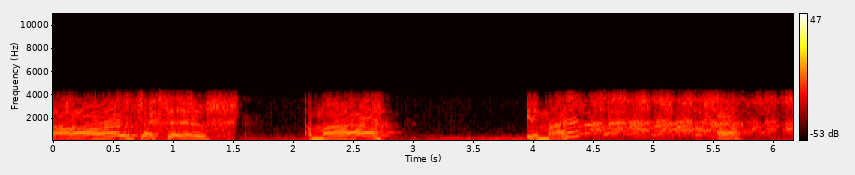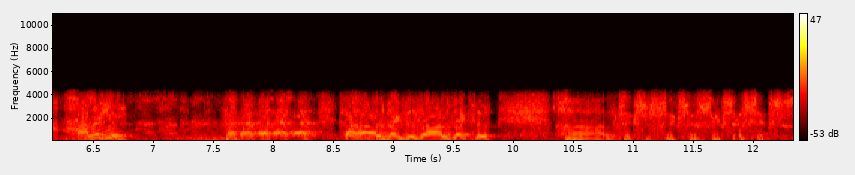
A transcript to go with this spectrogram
All success. అమ్మా ఏమ్మా? అలాగే. All success all success. All success success success success.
